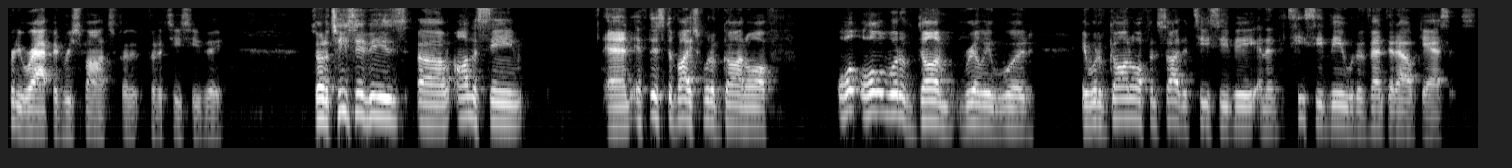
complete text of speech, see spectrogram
pretty rapid response for the for the TCV. So the TCV is uh, on the scene, and if this device would have gone off, all, all it would have done really would it would have gone off inside the TCV, and then the TCV would have vented out gases.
